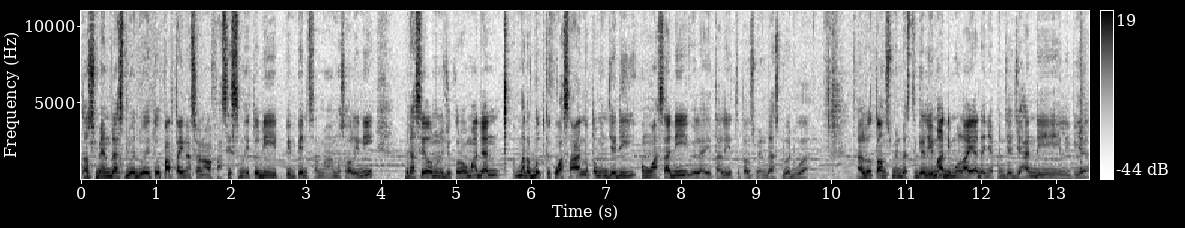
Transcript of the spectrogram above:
tahun 1922 itu Partai Nasional Fasisme itu dipimpin sama Mussolini berhasil menuju ke Roma dan merebut kekuasaan atau menjadi penguasa di wilayah Italia itu tahun 1922 Lalu tahun 1935 dimulai adanya penjajahan di Libya,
